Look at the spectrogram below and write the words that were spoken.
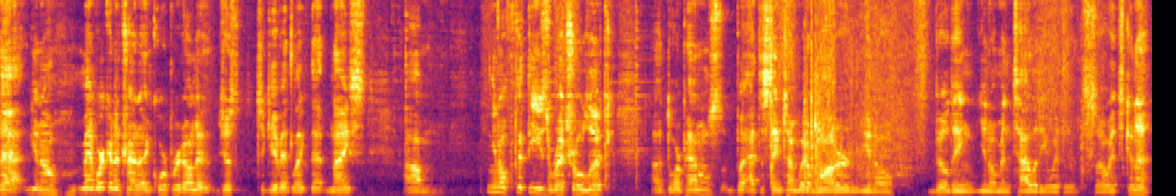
that, you know, man, we're to try to incorporate on it just to give it like that nice um, you know, 50s retro look uh, door panels, but at the same time with a modern, you know, building, you know, mentality with it. So it's gonna,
